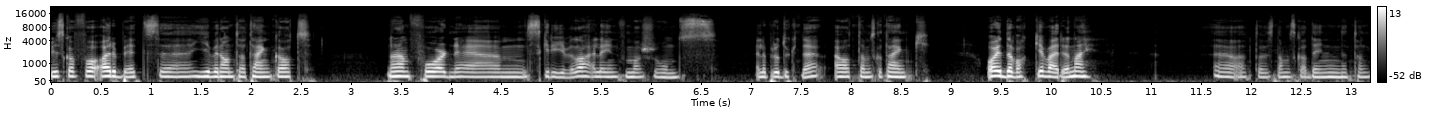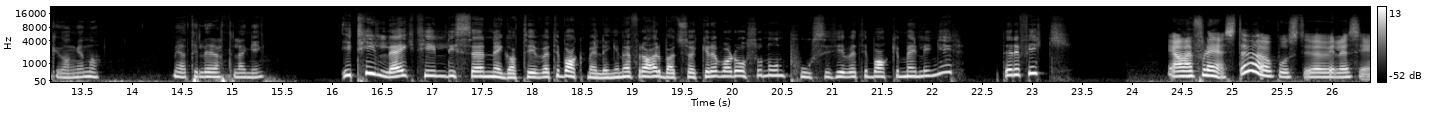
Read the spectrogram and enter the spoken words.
vi skal få arbeidsgiverne til å tenke at når de får det mm, skrivet, da, eller informasjons... Eller produktet, at de skal tenke Oi, det var ikke verre, nei. Eh, At hvis de skal ha den tankegangen, da. Med tilrettelegging. I tillegg til disse negative tilbakemeldingene fra arbeidssøkere, var det også noen positive tilbakemeldinger dere fikk? Ja, de fleste var jo positive, vil jeg si.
